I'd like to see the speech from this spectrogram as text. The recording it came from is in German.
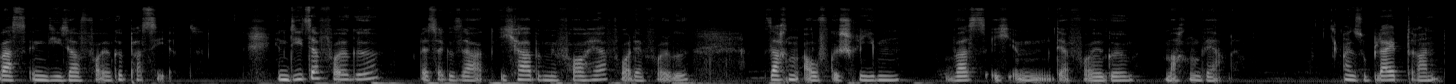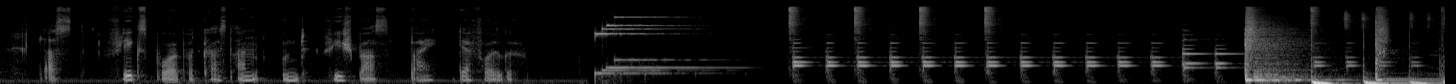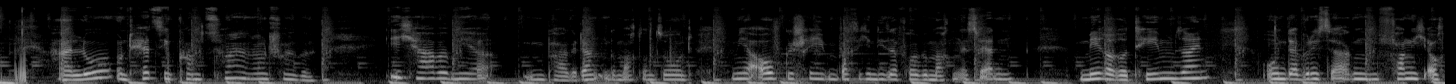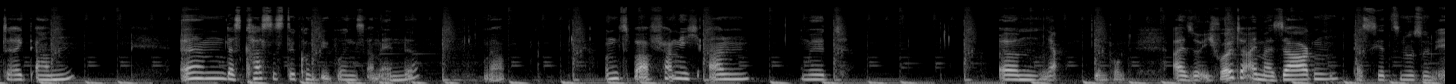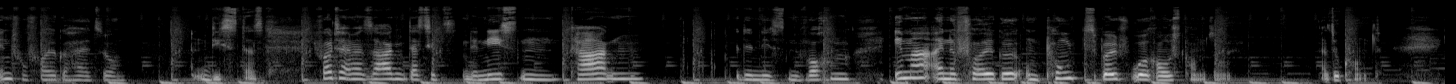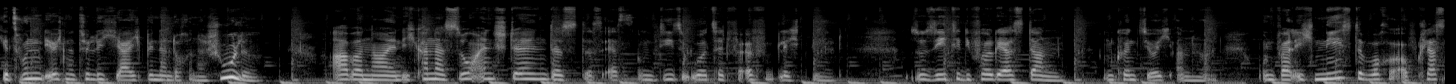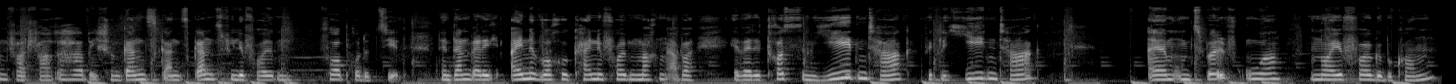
was in dieser Folge passiert. In dieser Folge, besser gesagt, ich habe mir vorher, vor der Folge, Sachen aufgeschrieben, was ich in der Folge machen werde. Also bleibt dran, lasst Flixball Podcast an und viel Spaß bei der Folge. Hallo und herzlich willkommen zu einer neuen Folge. Ich habe mir ein paar Gedanken gemacht und so und mir aufgeschrieben, was ich in dieser Folge machen. Es werden mehrere Themen sein und da würde ich sagen, fange ich auch direkt an. Ähm, das krasseste kommt übrigens am Ende. Ja. Und zwar fange ich an mit ähm, ja, dem Punkt. Also, ich wollte einmal sagen, dass jetzt nur so eine Infofolge halt so dies, das. Ich wollte einmal sagen, dass jetzt in den nächsten Tagen, in den nächsten Wochen immer eine Folge um Punkt 12 Uhr rauskommen soll. Also kommt. Jetzt wundert ihr euch natürlich, ja, ich bin dann doch in der Schule. Aber nein, ich kann das so einstellen, dass das erst um diese Uhrzeit veröffentlicht wird. So seht ihr die Folge erst dann und könnt sie euch anhören. Und weil ich nächste Woche auf Klassenfahrt fahre, habe ich schon ganz, ganz, ganz viele Folgen vorproduziert. Denn dann werde ich eine Woche keine Folgen machen, aber ihr werdet trotzdem jeden Tag, wirklich jeden Tag, ähm, um 12 Uhr eine neue Folge bekommen.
